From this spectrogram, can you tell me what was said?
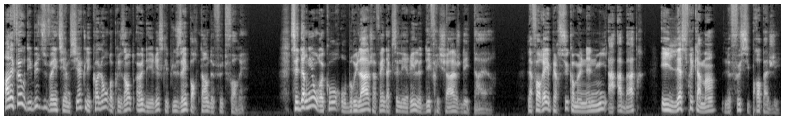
En effet, au début du 20e siècle, les colons représentent un des risques les plus importants de feux de forêt. Ces derniers ont recours au brûlage afin d'accélérer le défrichage des terres. La forêt est perçue comme un ennemi à abattre et ils laissent fréquemment le feu s'y propager.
